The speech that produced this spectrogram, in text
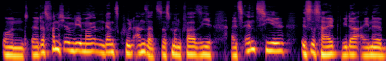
Und äh, das fand ich irgendwie immer einen ganz coolen Ansatz, dass man quasi als Endziel ist es halt wieder eine,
